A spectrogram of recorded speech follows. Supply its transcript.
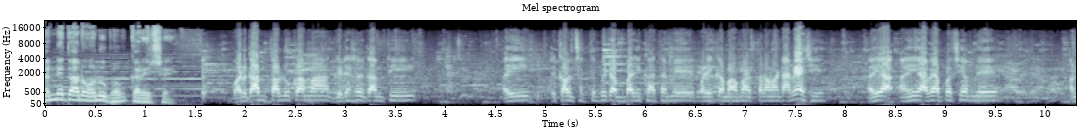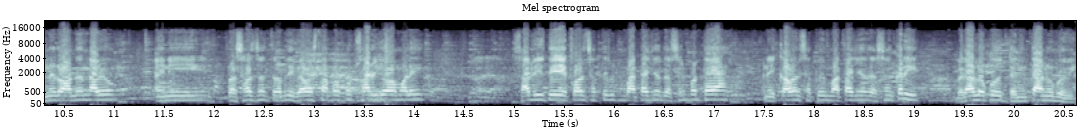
ધન્યતાનો અનુભવ કરે છે. વડગામ તાલુકામાં ગીડાસર ગામથી અહીં એકાવન શક્તિપીઠ અંબાજી ખાતે અમે પરિક્રમા કરવા માટે આવ્યા છીએ. અહીંયા, અહીં આવ્યા પછી અમને અનેરો આનંદ આવ્યો. અહીંની પ્રશાસન તરફથી વ્યવસ્થા પણ ખૂબ સારી જોવા મળી. સારી રીતે એકાવન શક્તિપીઠ માતાજીના દર્શન પણ થયા અને એકાવન શક્તિપીઠ માતાજીના દર્શન કરી બધા લોકોએ ધન્યતા અનુભવી.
